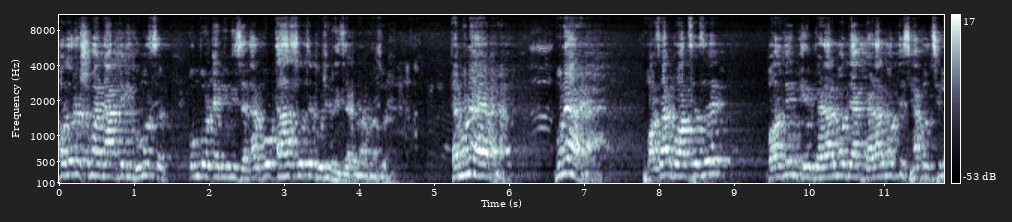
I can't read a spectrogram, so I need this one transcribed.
ফজরের সময় নাক ডেকে ঘুমাচ্ছেন, কম্বল টেনে নিয়েছেন আর বউ তাহাজ হতে বসে রয়েছে এখন আপনার জন্য। তাই মনে হয় আপনার? মনে হয়? বাজার বলছে যে, বলদিন এই বেড়ার মধ্যে, এক বেড়ার মধ্যে ছাগল ছিল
